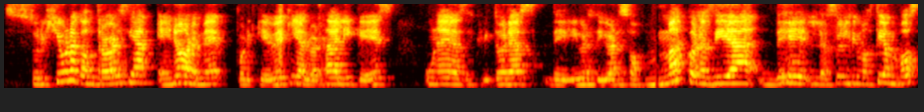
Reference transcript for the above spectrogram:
surgió una controversia enorme porque Becky Albertalli, que es una de las escritoras de libros diversos más conocida de los últimos tiempos,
